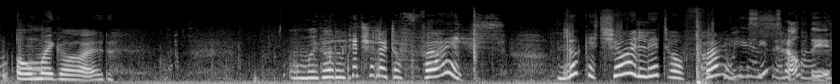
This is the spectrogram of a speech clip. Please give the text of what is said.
Okay. Oh my god. Oh my god, look at your little face. Look at your little face. Oh, he seems healthy.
